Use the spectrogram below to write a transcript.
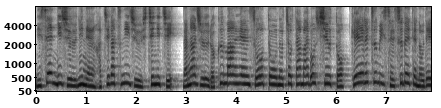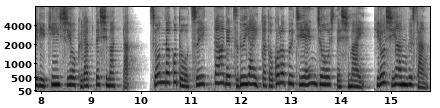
2022年8月27日、76万円相当のちょ玉没収と系列店すべての出入り禁止を食らってしまった。そんなことをツイッターでつぶやいたところプチ炎上してしまい、ヒロシヤングさん、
